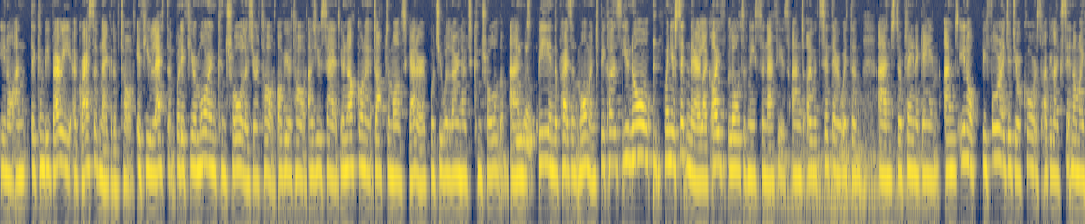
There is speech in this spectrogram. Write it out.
you know, and they can be very aggressive negative thoughts if you let them. But if you're more in control as your thought of your thoughts, as you said, you're not going to adopt them all together, but you will learn how to control them and be in the present moment because you know when you're sitting there, like I've loads of nieces and nephews, and I would sit there with them and they're playing a game. And you know, before I did your course, I'd be like sitting on my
